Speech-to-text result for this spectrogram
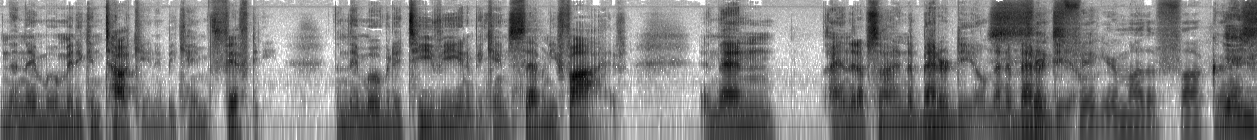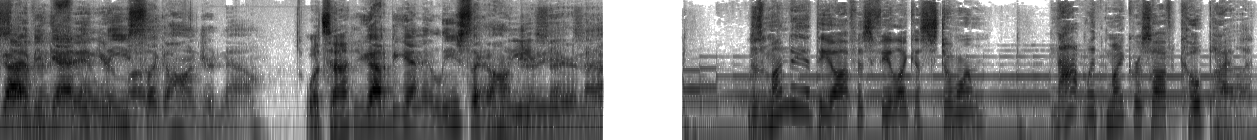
And then they moved me to Kentucky and it became 50. Then they moved me to TV and it became 75. And then I ended up signing a better deal and then a better Six deal. figure motherfucker. Yeah, you got to be getting at least mother- like a hundred now. What's that? You got to be getting at least like a At hundred a year now. Does Monday at the office feel like a storm? Not with Microsoft Copilot.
